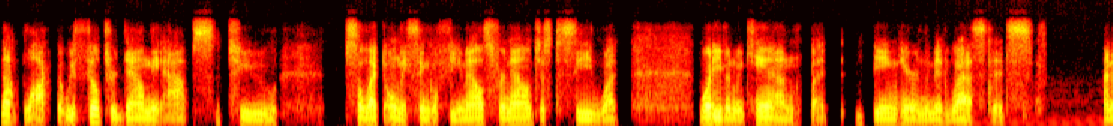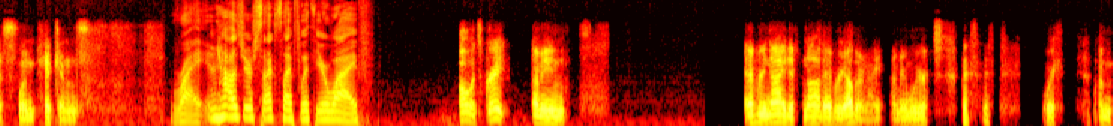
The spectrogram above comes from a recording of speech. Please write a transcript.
not blocked but we've filtered down the apps to select only single females for now just to see what what even we can. But being here in the midwest it's kind of slim pickings Right. And how's your sex life with your wife? oh it's great i mean every night if not every other night i mean we're we're i'm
